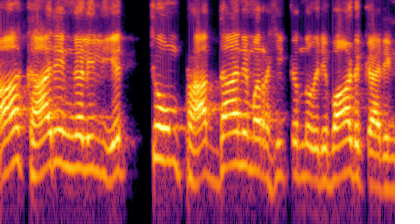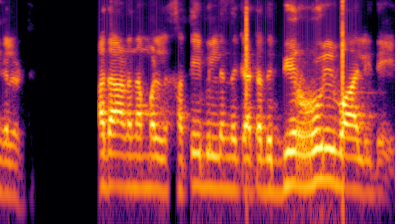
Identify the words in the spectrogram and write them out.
ആ കാര്യങ്ങളിൽ ഏറ്റവും പ്രാധാന്യം അർഹിക്കുന്ന ഒരുപാട് കാര്യങ്ങളുണ്ട്. അതാണ് നമ്മൾ ഖത്തീബിൽ നിന്ന് കേട്ടത് ബിറുൽ വാലിദൈൻ.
